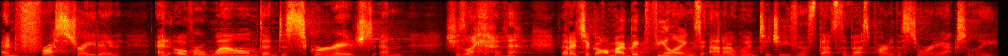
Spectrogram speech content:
and frustrated and overwhelmed and discouraged. And she's like, Then I took all my big feelings and I went to Jesus. That's the best part of the story, actually.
